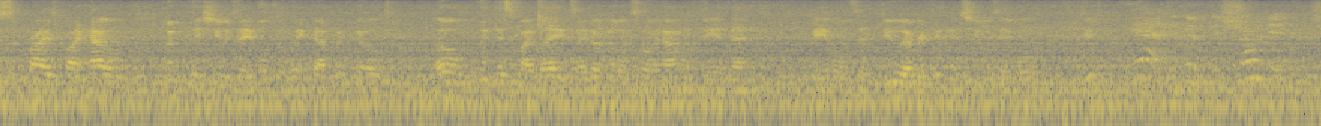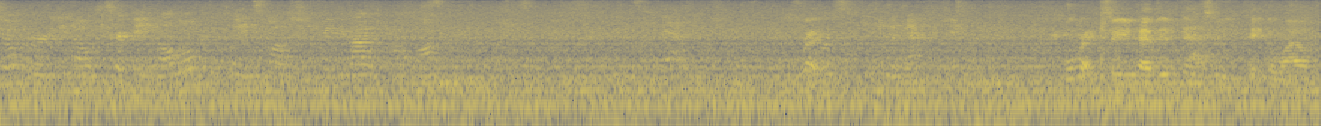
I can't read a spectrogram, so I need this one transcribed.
surprised by how quickly she was able to wake up and go, oh goodness, my legs, I don't know what's going on with me, and then be able to do everything that she was able to do. Yeah, the, the show didn't show her, you know, tripping all over the place while she figured out how long it was. Things like. Right. Or something you would have to do. Well, right. So you have infants who take a while to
